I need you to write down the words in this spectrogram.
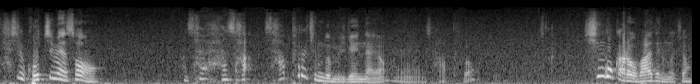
사실 고점에서 한, 4, 한 4, 4% 정도 밀려 있나요? 네, 4%. 신고가라고 봐야 되는 거죠.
